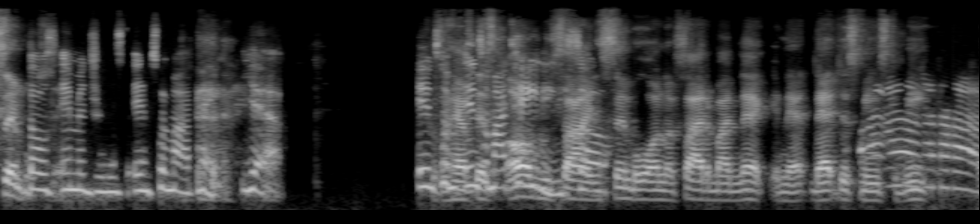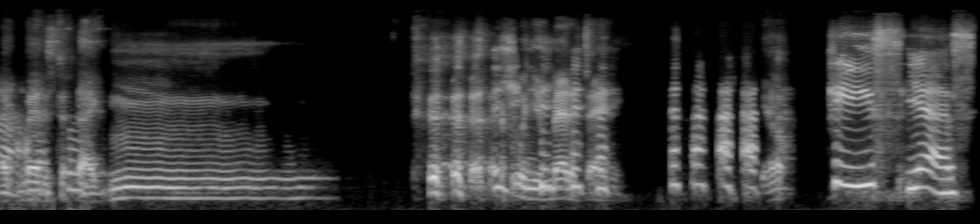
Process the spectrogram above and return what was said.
symbols. those images into my paint. Yeah. I Into into this my Om painting. sign So symbol on the side of my neck, and that that just means to me like Ah, meditate, like mm, when you're meditating. Yep. peace, yes.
